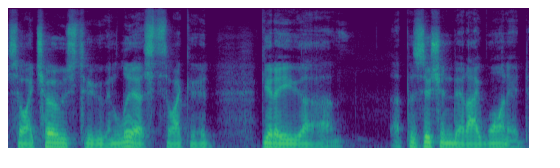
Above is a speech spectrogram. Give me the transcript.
So I chose to enlist so I could get a, uh, a position that I wanted.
